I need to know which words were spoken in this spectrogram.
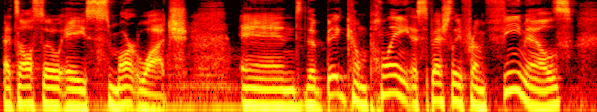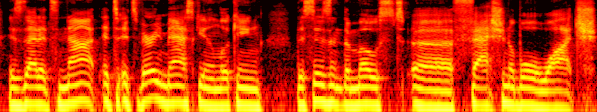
that's also a smartwatch. And the big complaint, especially from females, is that it's not. It's it's very masculine looking. This isn't the most uh, fashionable watch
